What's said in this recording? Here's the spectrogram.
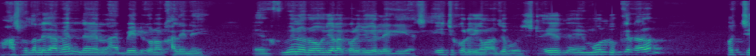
হাসপাতালে যাবেন বেড কোনো খালি নেই। বিভিন্ন রোগ জ্বালা কলিযুগে লেগেই আছে। এই হচ্ছে কলিযুগের মানুষের বৈশিষ্ট্য। এই মূল দুঃখের কারণ হচ্ছে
